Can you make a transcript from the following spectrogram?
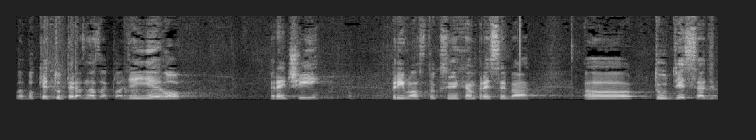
Lebo keď tu teraz na základe jeho rečí, prívlastok si nechám pre seba, tu 10-20%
